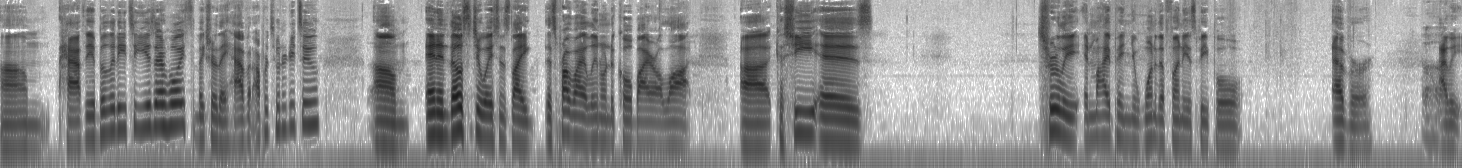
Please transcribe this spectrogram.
um, have the ability to use their voice to make sure they have an opportunity to. Um, and in those situations, like that's probably why I lean on Nicole Byer a lot, because she is truly, in my opinion, one of the funniest people ever. Uh-huh. I mean,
